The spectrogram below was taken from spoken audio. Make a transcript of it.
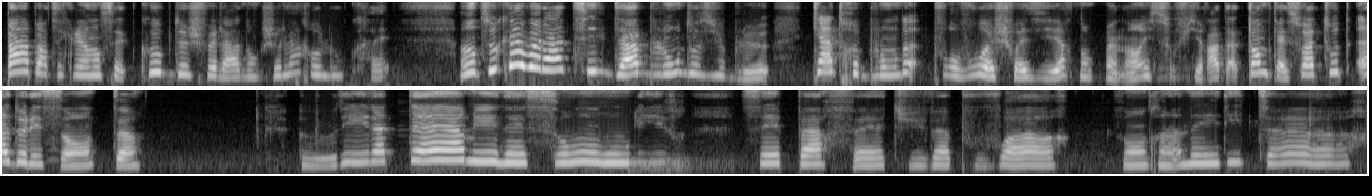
pas particulièrement cette coupe de cheveux-là, donc je la relookerai. En tout cas, voilà, Tilda, blonde aux yeux bleus. Quatre blondes pour vous à choisir. Donc maintenant, il suffira d'attendre qu'elle soit toute adolescente. Odile a terminé son livre. C'est parfait, tu vas pouvoir vendre un éditeur.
